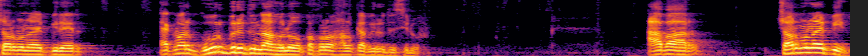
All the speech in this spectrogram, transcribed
চরমনায় পীরের, একবার গুর বিরোধী না হলেও কখনো হালকা বিরোধী ছিল। আবার চরমনায় পীর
